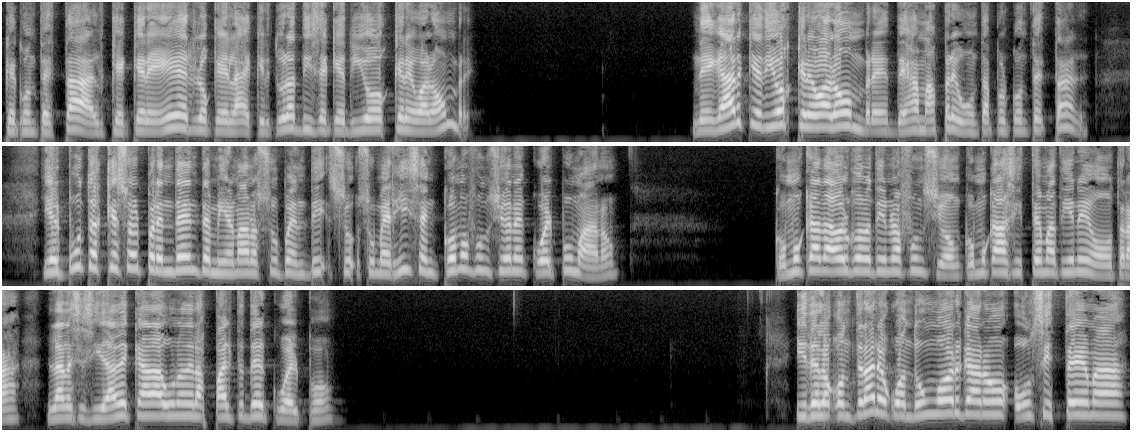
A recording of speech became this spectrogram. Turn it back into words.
que contestar, que creer lo que las escrituras dicen que Dios creó al hombre. Negar que Dios creó al hombre deja más preguntas por contestar. Y el punto es que es sorprendente, mis hermanos, sumergirse en cómo funciona el cuerpo humano, cómo cada órgano tiene una función, cómo cada sistema tiene otra, la necesidad de cada una de las partes del cuerpo. Y de lo contrario, cuando un órgano o un sistema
